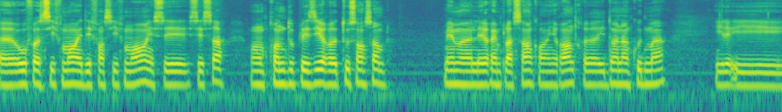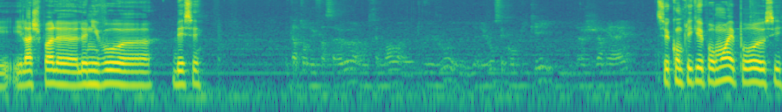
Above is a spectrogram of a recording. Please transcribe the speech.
Euh, offensivement et défensivement. Et c'est ça. On prend du plaisir euh, tous ensemble. Même euh, les remplaçants, quand ils rentrent, ils donnent un coup de main. Ils ne lâchent pas le, niveau baissé. Quand on est face à eux à l'entraînement tous les jours, il y a des jours c'est compliqué, ils lâchent jamais rien. C'est compliqué pour moi et pour eux aussi.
